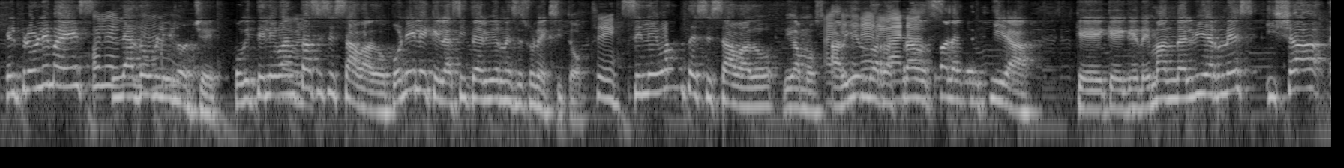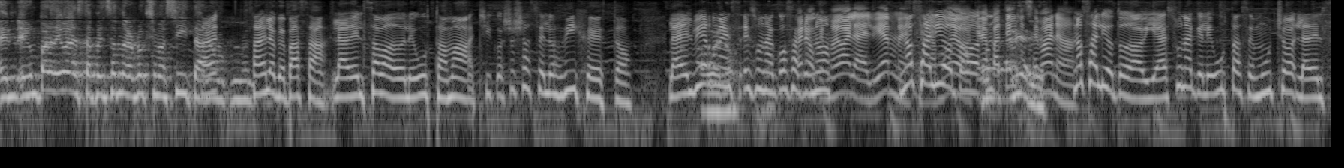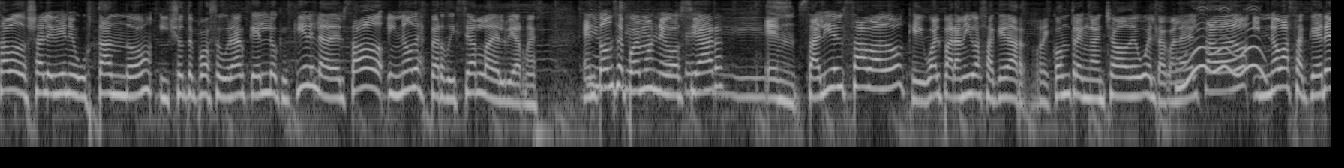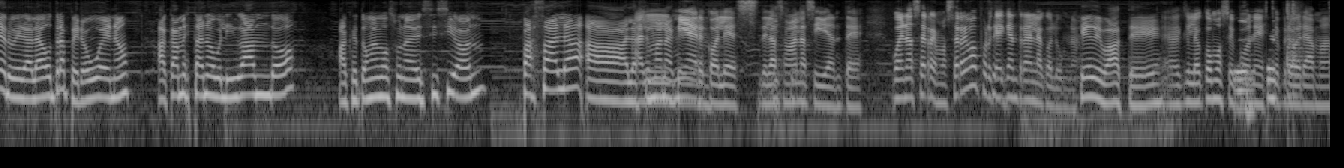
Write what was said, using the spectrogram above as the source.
El problema es ¿Cuál es la doble noche, porque te levantás ese sábado, ponele que la cita del viernes es un éxito. Sí. Se levanta ese sábado, digamos, Hay que habiendo tener arrastrado ganas. toda la energía que, que- que demanda el viernes y ya en, en un par de horas está pensando en la próxima cita. ¿Sabes, ¿no? No- sabes lo que pasa? La del sábado le gusta más, chicos. Yo ya se los dije esto. La del viernes Ah, bueno. es una cosa Bueno, que que no. mueva la del viernes. no que salió Que Viernes. semana. No salió todavía. Es una que le gusta hace mucho. La del sábado ya le viene gustando. Y yo te puedo asegurar que él lo que quiere es la del sábado y no desperdiciar la del viernes. Entonces podemos negociar en salir el sábado, que igual para mí vas a quedar recontra enganchado de vuelta con la del sábado y no vas a querer ver a la otra, pero bueno, acá me están obligando a que tomemos una decisión. Pasala a la Al semana que viene. miércoles de la Sí, semana siguiente. Bueno, cerremos, cerremos porque hay que entrar en la columna. Qué debate, eh. Eh, lo- ¿Cómo se pone este programa?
